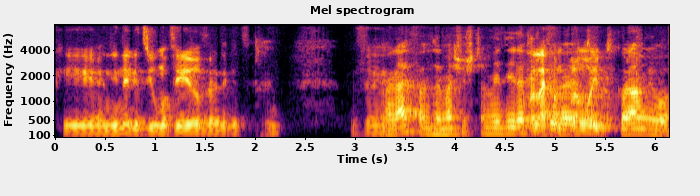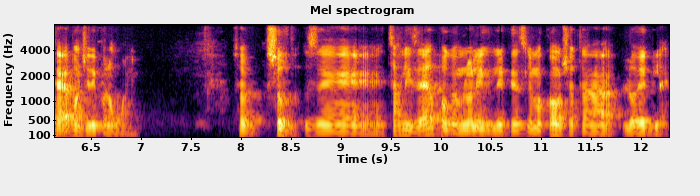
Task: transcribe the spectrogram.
כי אני נגד זיהום אוויר ונגד כן? ו- אבל אייפון זה משהו שתמיד ילך אבל אייפון כולם רואים. את האייפון שלי כולם רואים. עכשיו, שוב, זה, צריך להיזהר פה גם לא להיכנס למקום שאתה לועג להם.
